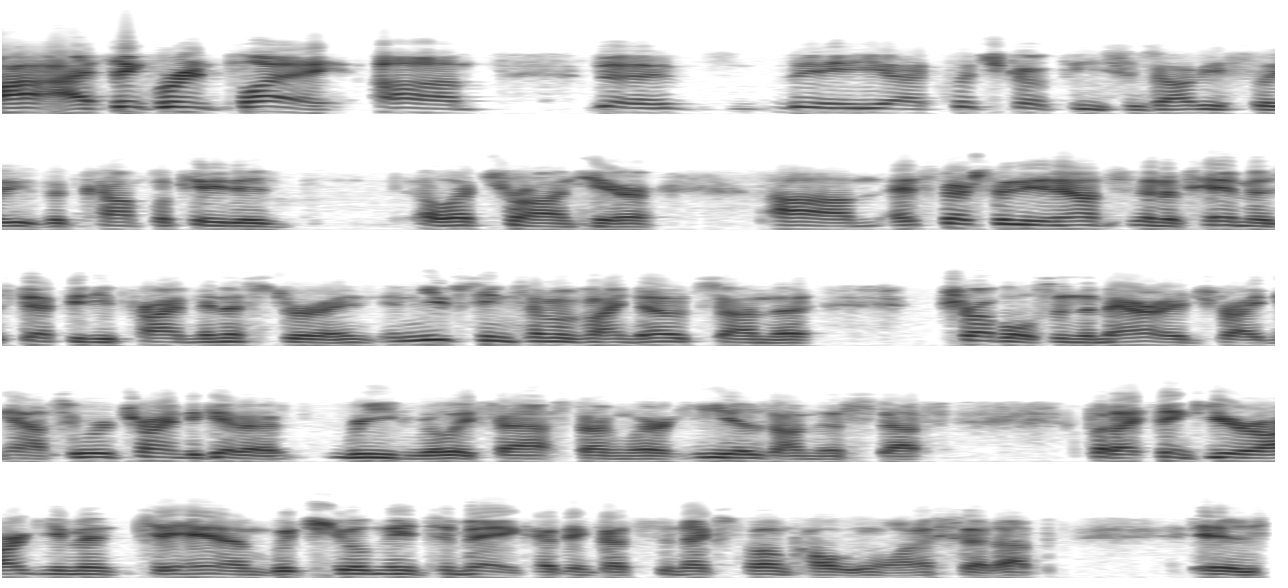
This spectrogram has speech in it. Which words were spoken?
I think we're in play. Um, the the uh, Klitschko piece is obviously the complicated electron here, um, especially the announcement of him as deputy prime minister. And, and, you've seen some of my notes on the troubles in the marriage right now. So we're trying to get a read really fast on where he is on this stuff. But I think your argument to him, which you'll need to make, I think that's the next phone call we want to set up, is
